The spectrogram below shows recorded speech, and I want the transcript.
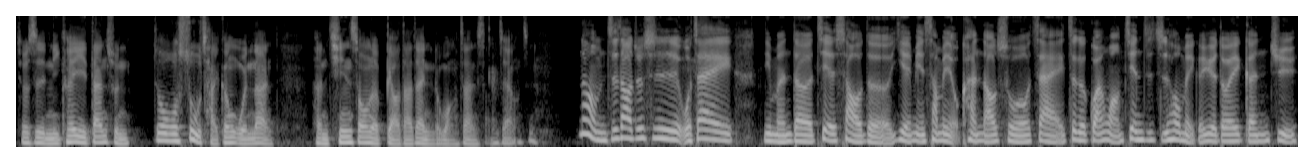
就是你可以单纯通过素材跟文案，很轻松的表达在你的网站上，这样子。那我们知道，就是我在你们的介绍的页面上面有看到说，在这个官网建制之后，每个月都会根据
